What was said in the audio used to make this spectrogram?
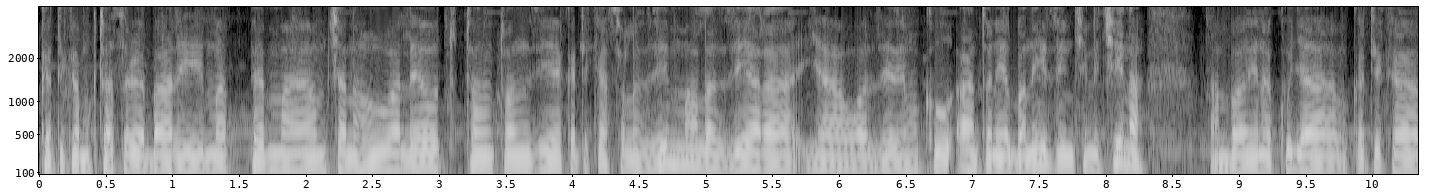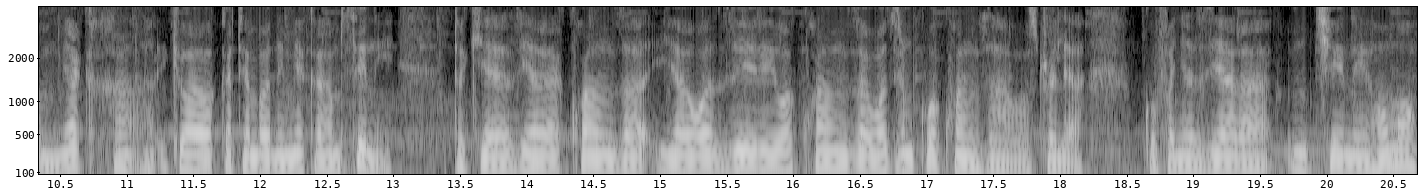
Katika muktasari wa habari mapema mchana huu wa leo, tuanzie katika suala zima la ziara ya waziri mkuu Anthony Albanese nchini China ambayo inakuja katika miaka ikiwa wakati ambao ni miaka hamsini tokea ziara ya kwanza ya waziri wa kwanza waziri mkuu wa kwanza wa Australia kufanya ziara nchini humo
